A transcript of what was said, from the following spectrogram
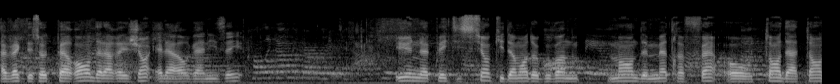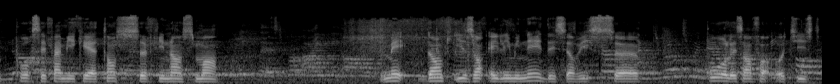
Avec des autres parents de la région, elle a organisé une pétition qui demande au gouvernement de mettre fin au temps d'attente pour ces familles qui attendent ce financement. Mais donc, ils ont éliminé des services euh, pour les enfants autistes.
